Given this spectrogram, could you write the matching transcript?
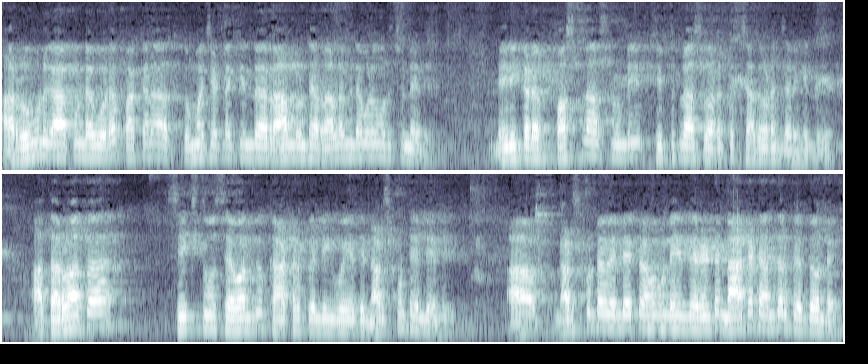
ఆ రూములు కాకుండా కూడా పక్కన తుమ్మ చెట్ల కింద రాళ్ళు ఉంటే ఆ రాళ్ళ మీద కూడా కూర్చునేది. నేను ఇక్కడ ఫస్ట్ క్లాస్ నుండి ఫిఫ్త్ క్లాస్ వరకు చదవడం జరిగింది. ఆ తర్వాత సిక్స్త్ సెవెంత్ కాటర్పల్లికి పోయేది నడుచుకుంటూ వెళ్ళేది. ఆ నడుచుకుంటూ వెళ్ళే క్రమంలో ఏంటి అంటే నాకంటే అందరూ పెద్దోళ్ళే.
